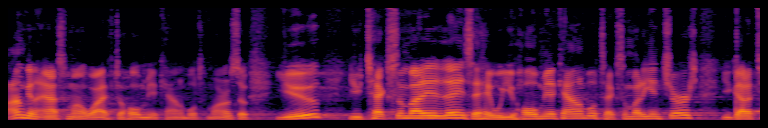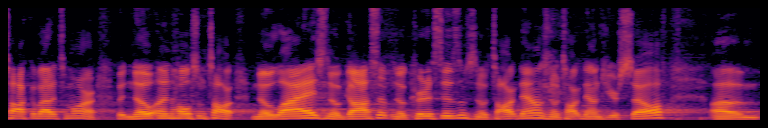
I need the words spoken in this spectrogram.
I'm going to ask my wife to hold me accountable tomorrow. So you, you text somebody today and say, "Hey, will you hold me accountable?" Text somebody in church. You got to talk about it tomorrow. But no unwholesome talk, no lies, no gossip, no criticisms, no talk downs, no talk down to yourself um,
